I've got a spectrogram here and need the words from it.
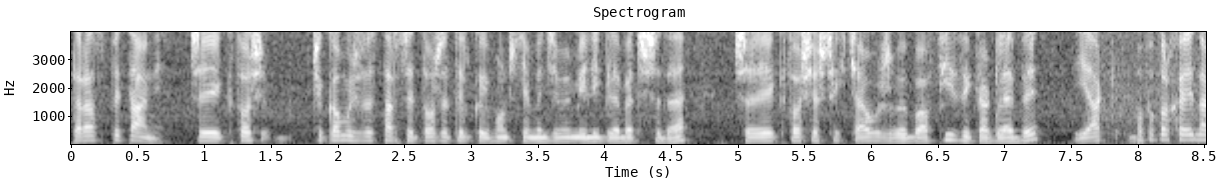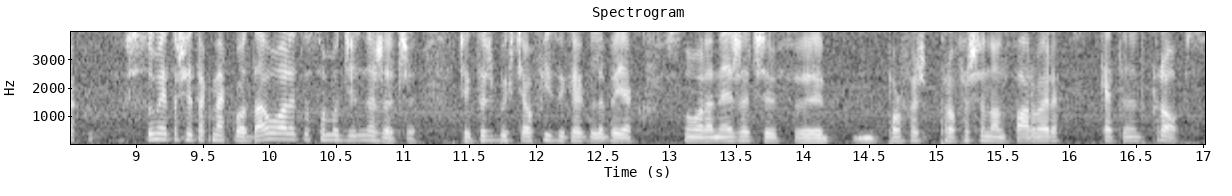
Teraz pytanie, czy ktoś, czy komuś wystarczy to, że tylko i wyłącznie będziemy mieli glebę 3D, czy ktoś jeszcze chciał, żeby była fizyka gleby, jak, bo to trochę jednak, w sumie to się tak nakładało, ale to są oddzielne rzeczy. Czy ktoś by chciał fizykę gleby jak w SnowRunnerze, czy w y, Profe- Professional Farmer Cattle Crops?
